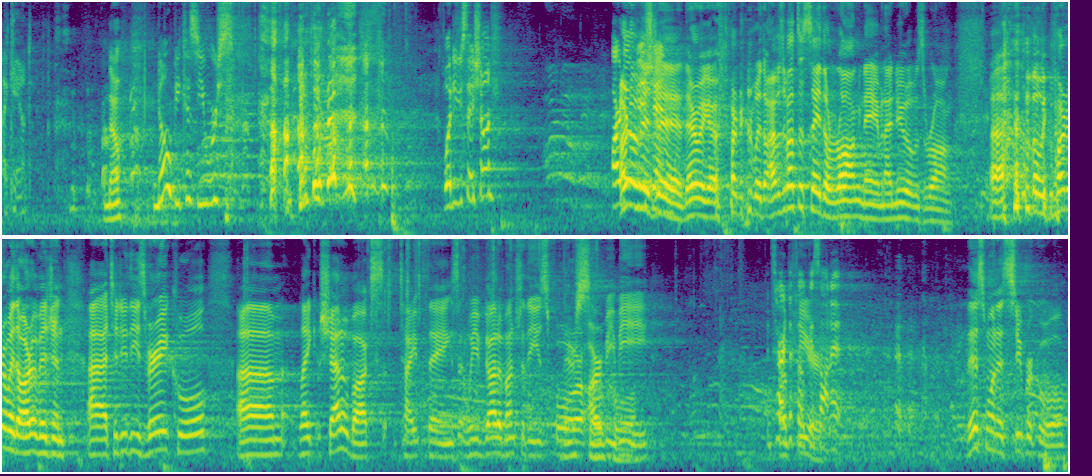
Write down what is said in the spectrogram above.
I can't. No. No, because you were. s- what did you say, Sean? Artovision. There we go. Partnered with. I was about to say the wrong name, and I knew it was wrong. Uh, but we partnered with Artovision uh, to do these very cool, um, like shadow box type things. And we've got a bunch of these for They're so RVB. It's hard to focus here. on it. This one is super cool.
